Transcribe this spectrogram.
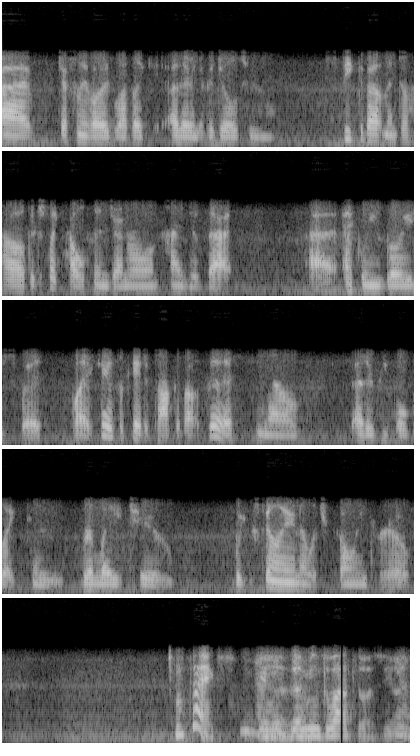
uh definitely have always loved like other individuals who speak about mental health or just like health in general and kind of that uh, echoing voice with like, hey, it's okay to talk about this, you know, other people like can relate to what you're feeling or what you're going through. well, thanks. Yeah, You know, that you. means a lot to us. You know, Yeah.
